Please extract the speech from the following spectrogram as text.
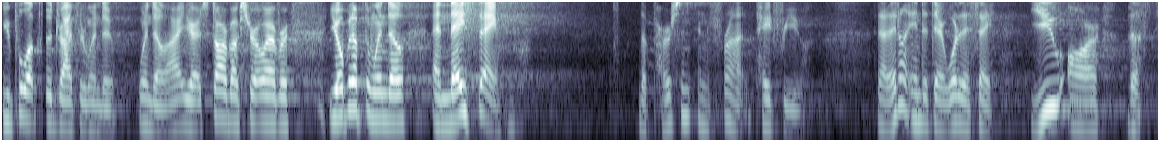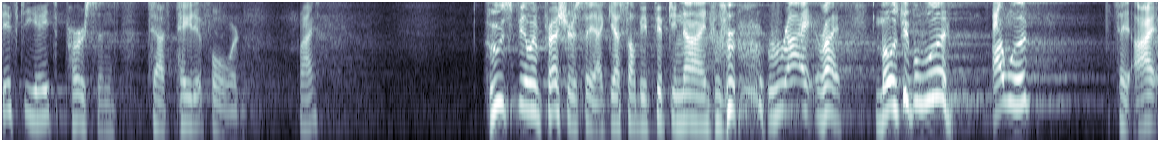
You pull up to the drive through window, window, all right? You're at Starbucks, you're at wherever. You open up the window, and they say, The person in front paid for you. Now, they don't end it there. What do they say? You are the 58th person to have paid it forward, right? Who's feeling pressure to say, I guess I'll be 59? right, right. Most people would. I would. Say, all right,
